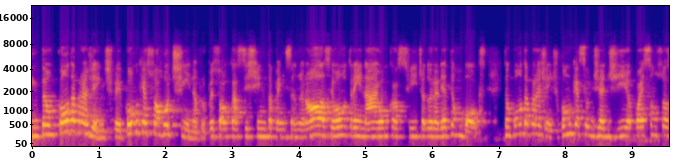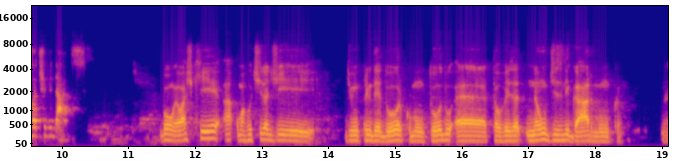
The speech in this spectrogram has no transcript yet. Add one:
Então, conta pra gente, Fê, como que é a sua rotina? Para o pessoal que está assistindo, está pensando, nossa, eu amo treinar, eu amo crossfit, adoraria ter um box. Então, conta pra gente, como que é seu dia a dia, quais são suas atividades? Bom, eu acho que uma rotina de de um empreendedor como um todo é talvez é não desligar nunca. Né?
